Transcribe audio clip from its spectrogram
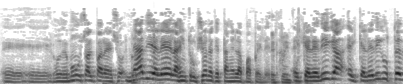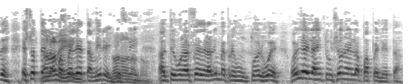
eh, eh, lo debemos usar para eso. Nadie lee las instrucciones que están en la papeleta. El que le diga, el que le diga a ustedes, eso está en la papeleta. Mire, yo fui al Tribunal Federal y me preguntó el juez, oye, ¿hay las instrucciones en la papeleta?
